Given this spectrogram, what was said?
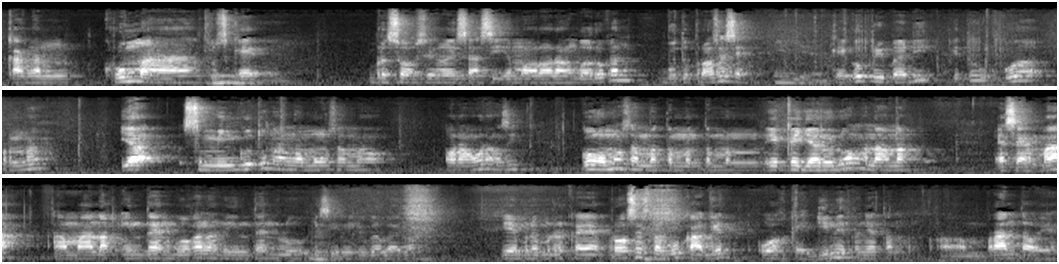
kangen ke rumah terus kayak bersosialisasi sama orang-orang baru kan butuh proses ya Iya. kayak gue pribadi itu gue pernah ya seminggu tuh nggak ngomong sama orang-orang sih. Gue ngomong sama temen-temen ya kayak Janu doang anak-anak SMA sama anak inten. Gue kan ada inten dulu di sini juga banyak. Ya bener-bener kayak proses lah gue kaget. Wah kayak gini ternyata um, ya.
